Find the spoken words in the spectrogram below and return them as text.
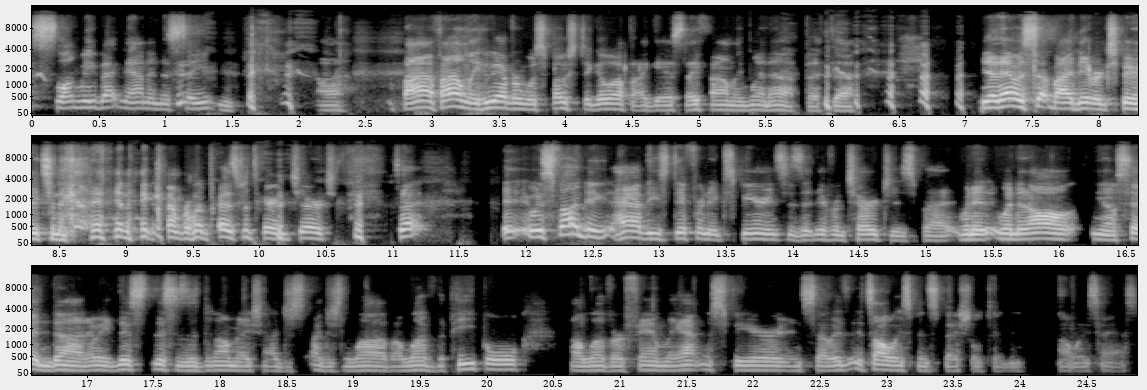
slung me back down in the seat. And uh, finally, whoever was supposed to go up, I guess they finally went up. But uh, you know, that was something I'd never experienced in a, in a Cumberland Presbyterian church. So it, was fun to have these different experiences at different churches. But when it when it all you know said and done, I mean this this is a denomination I just I just love. I love the people. I love our family atmosphere, and so it, it's always been special to me. Always has.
